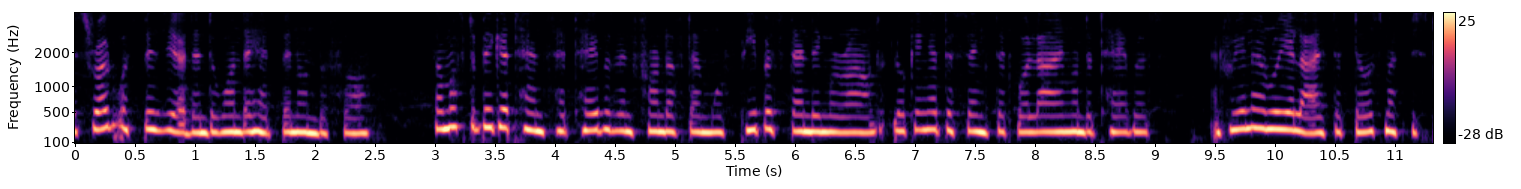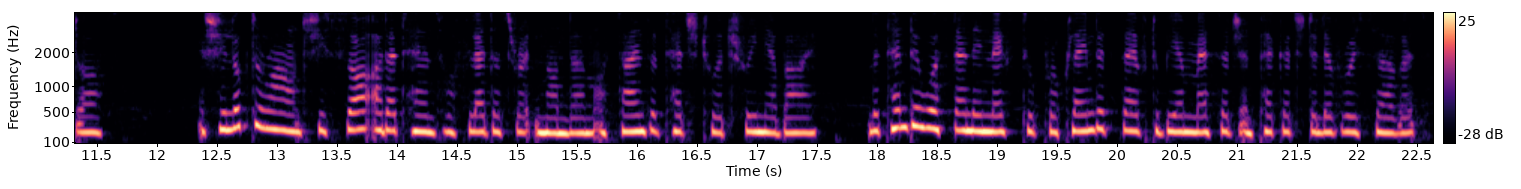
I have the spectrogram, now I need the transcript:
This road was busier than the one they had been on before. Some of the bigger tents had tables in front of them with people standing around looking at the things that were lying on the tables, and Rena realized that those must be stores. As she looked around, she saw other tents with letters written on them or signs attached to a tree nearby. The tent they were standing next to proclaimed itself to be a message and package delivery service,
